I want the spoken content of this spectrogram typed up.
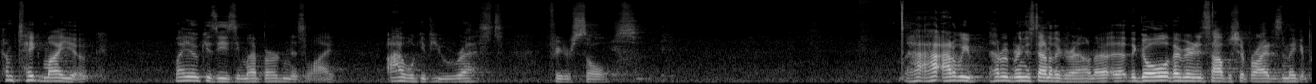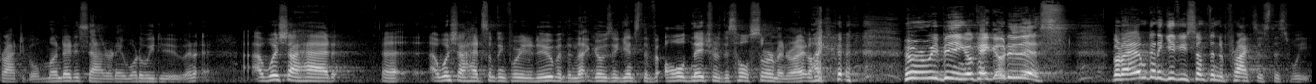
come take my yoke. My yoke is easy, my burden is light. I will give you rest for your souls. How, how, do we, how do we bring this down to the ground? Uh, uh the goal of everyday discipleship, right, is to make it practical. Monday to Saturday, what do we do? And I, I wish I had uh, I wish I had something for you to do, but then that goes against the whole nature of this whole sermon, right? Like, who are we being? Okay, go do this. But I am going to give you something to practice this week.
